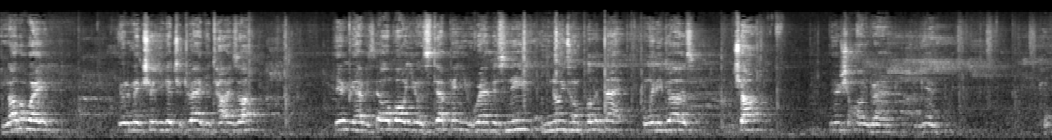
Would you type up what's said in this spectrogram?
Another way, you want to make sure you get your drag, he ties up. Here you have his elbow, you step in, you grab his knee, you know he's gonna pull it back. And when he does, chop, there's your arm drag again. Okay.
